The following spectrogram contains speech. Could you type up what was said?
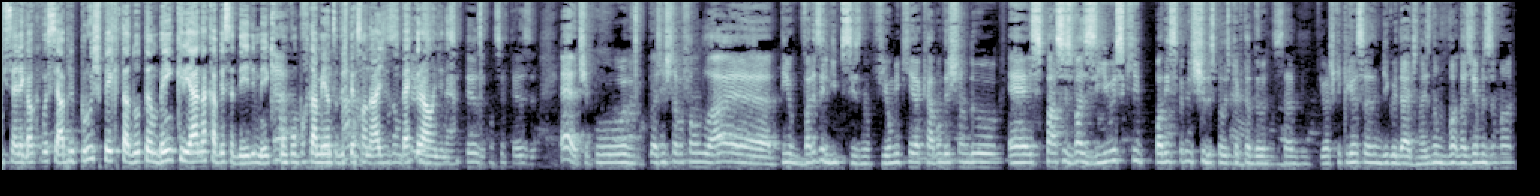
Isso é legal que você abre pro espectador também criar na cabeça dele, meio que é, com o comportamento dos personagens, um background, né? Com certeza, com certeza. É, tipo, a gente tava falando lá, é, tem várias elipses no filme que acabam deixando é, espaços vazios que podem ser preenchidos pelo espectador, sabe? Eu acho que cria essa ambiguidade. Nós, não, nós vemos uma,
